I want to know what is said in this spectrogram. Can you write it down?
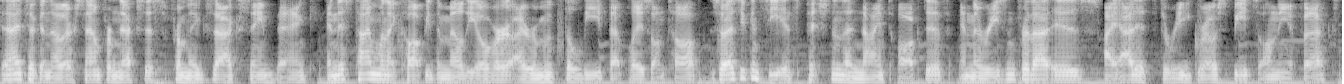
Then I took another sound from Nexus from the exact same bank. And this time when I copied the melody over, I removed the lead that plays on top. So as you can see, it's pitched in the ninth octave. And the reason for that is I added three gross beats on the effect.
